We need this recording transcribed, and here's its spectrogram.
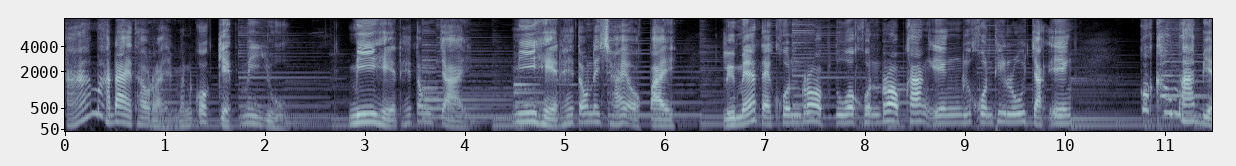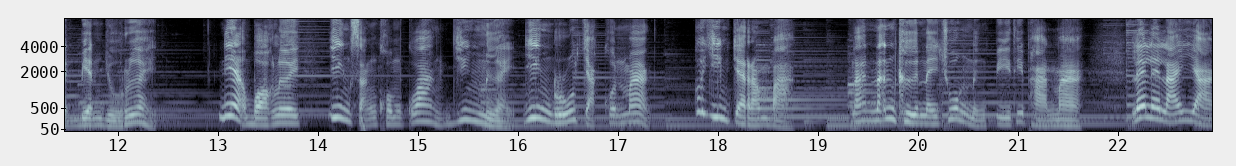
หามาได้เท่าไหร่มันก็เก็บไม่อยู่ มีเหตุให้ต้องจ่าย มีเหตุให้ต้องได้ใช้ออกไป หรือแม้แต่คนรอบตัวคนรอบข้างเอง หรือคนที่รู้จักเอง ก็เข้ามาเบียดเบียนอยู่เรื่อย เนี่ยบอกเลยยิ่งสังคมกว้าง ยิ่งเหนื่อย ยิ่งรู้จักคนมาก ก็ยิ่งจะลำบากนะนั่นคือในช่วงหนึ่งปีที่ผ่านมา และหลาย ๆ อย่าง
